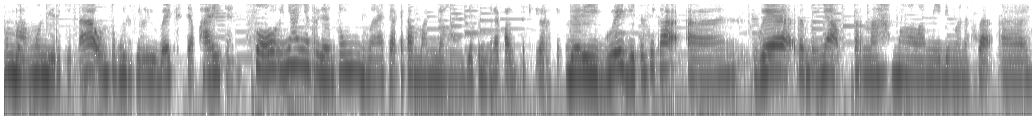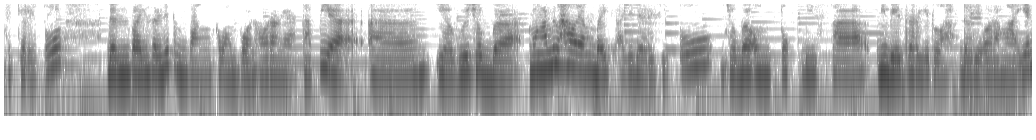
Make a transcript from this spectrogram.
membangun diri kita untuk bisa jadi lebih baik setiap hari kan. So ini hanya tergantung gimana cara kita memandang aja sebenarnya kalau insecure sih. Dari gue gitu sih kak uh, gue tentunya pernah mengalami di masa uh, insecure itu dan paling sering sih tentang kemampuan orang ya. Tapi ya uh, ya gue coba mengambil hal yang baik aja dari situ. Coba untuk bisa be better gitu lah dari orang lain.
